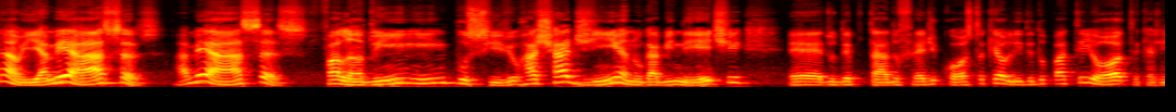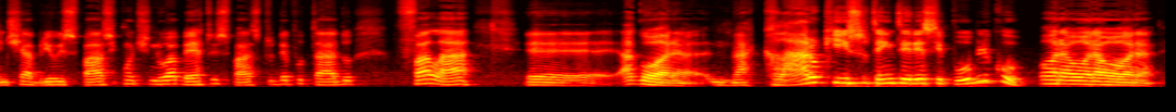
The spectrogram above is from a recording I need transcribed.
Não, e ameaças, ameaças, falando em, em possível rachadinha no gabinete é, do deputado Fred Costa, que é o líder do Patriota, que a gente abriu o espaço e continua aberto o espaço para o deputado falar. É, agora, claro que isso tem interesse público, ora, ora, ora.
